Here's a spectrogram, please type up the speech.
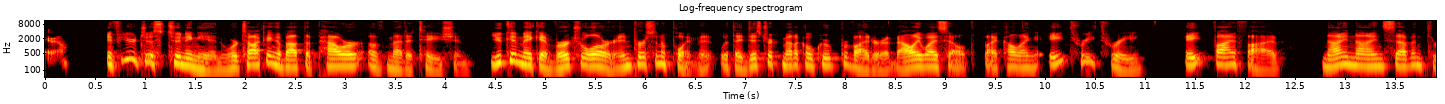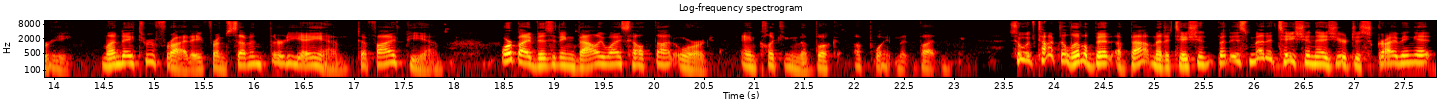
through. If you're just tuning in, we're talking about the power of meditation. You can make a virtual or in person appointment with a district medical group provider at Valleywise Health by calling 833 855 9973 Monday through Friday from 7:30 a.m. to 5 p.m. or by visiting valleywisehealth.org and clicking the book appointment button. So we've talked a little bit about meditation, but is meditation as you're describing it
